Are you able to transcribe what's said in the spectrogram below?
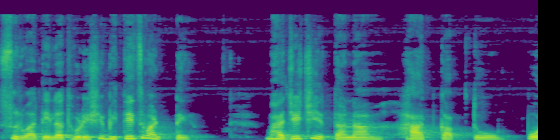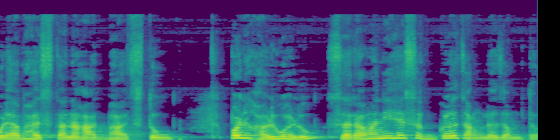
सुरुवातीला थोडीशी भीतीच वाटते. भाजी चिरताना हात कापतो पोळ्या भाजताना हात भाजतो पण हळूहळू सरावाने हे सगळं चांगलं जमतं.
